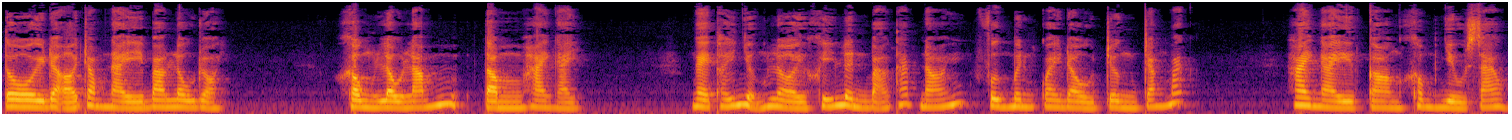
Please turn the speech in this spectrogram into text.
Tôi đã ở trong này bao lâu rồi? Không lâu lắm, tầm hai ngày. Nghe thấy những lời khí linh bảo tháp nói, Phương Minh quay đầu trừng trắng mắt. Hai ngày còn không nhiều sao?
